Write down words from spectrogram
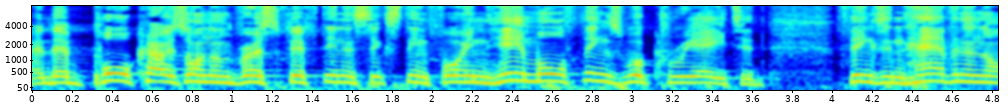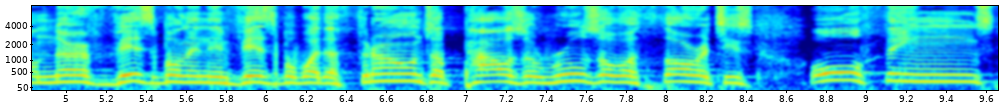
And then Paul carries on in verse 15 and 16 For in him all things were created, things in heaven and on earth, visible and invisible, whether thrones or powers or rules or authorities, all things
